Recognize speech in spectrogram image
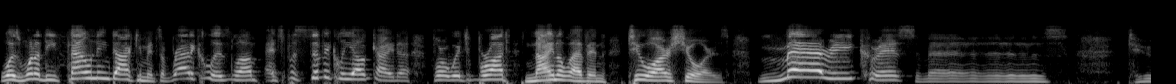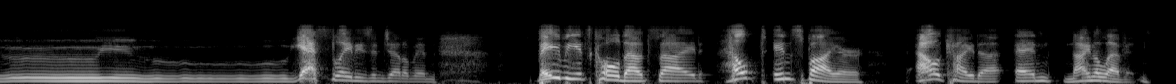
was one of the founding documents of radical Islam and specifically Al Qaeda, for which brought 9 11 to our shores. Merry Christmas to you. Yes, ladies and gentlemen, Baby It's Cold Outside helped inspire Al Qaeda and 9 11.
